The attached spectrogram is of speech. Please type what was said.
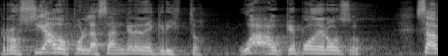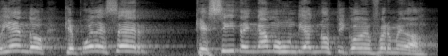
rociados por la sangre de Cristo. ¡Wow! ¡Qué poderoso! Sabiendo que puede ser que sí tengamos un diagnóstico de enfermedad.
